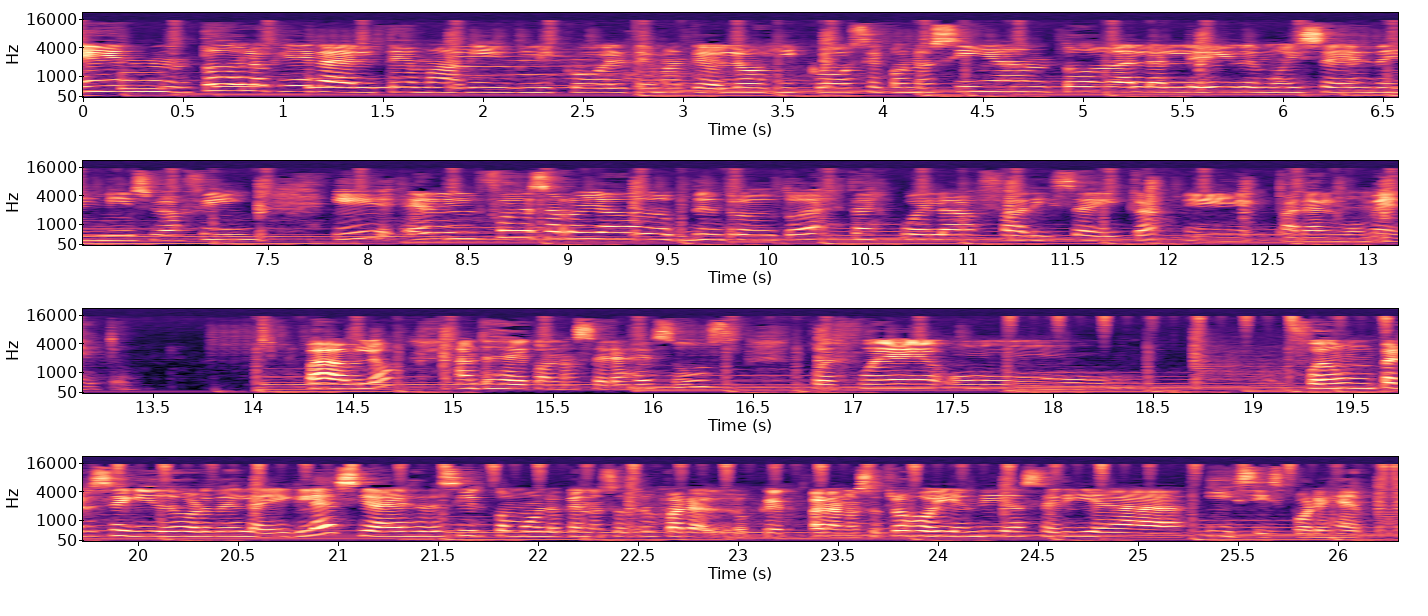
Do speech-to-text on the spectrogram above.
en todo lo que era el tema bíblico, el tema teológico, se conocían toda la ley de Moisés de inicio a fin y él fue desarrollado dentro de toda esta escuela fariseica eh, para el momento. Pablo, antes de conocer a Jesús, pues fue un fue un perseguidor de la iglesia, es decir, como lo que nosotros para lo que para nosotros hoy en día sería ISIS, por ejemplo,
